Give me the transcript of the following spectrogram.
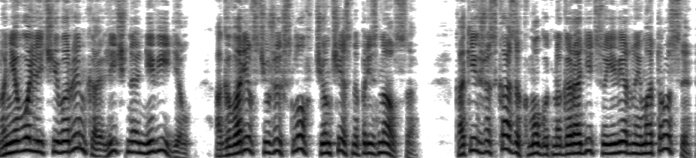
но невольничьего рынка лично не видел, а говорил с чужих слов, в чем честно признался. Каких же сказок могут нагородить суеверные матросы,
